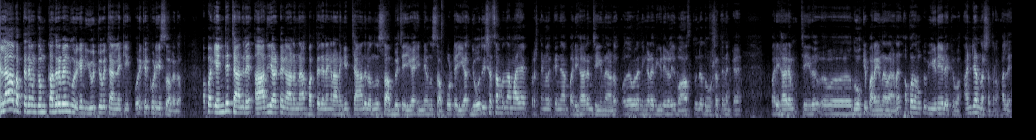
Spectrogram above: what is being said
എല്ലാ ഭക്തജനങ്ങൾക്കും കതിർവേൽ മുരുകൻ യൂട്യൂബ് ചാനലിലേക്ക് ഒരിക്കൽ കൂടി സ്വാഗതം. അപ്പോൾ എന്റെ ചാനൽ ആദ്യമായിട്ട് കാണുന്ന ഭക്തജനങ്ങളാണെങ്കിൽ ചാനൽ ഒന്ന് സബ് ചെയ്യുക എന്നെ ഒന്ന് സപ്പോർട്ട് ചെയ്യുക. ജ്യോതിഷ സംബന്ധമായ പ്രശ്നങ്ങൾക്ക് ഞാൻ പരിഹാരം ചെയ്യുന്നതാണ്. അതേപോലെ നിങ്ങളുടെ വീടുകളിൽ വാസ്തുവിന്റെ ദോഷത്തിനൊക്കെ പരിഹാരം ചെയ്ത് നോക്കി പറയുന്നതാണ്. അപ്പോൾ നമുക്ക് വീഡിയോയിലേക്ക് പോവാം. അഞ്ചാം നക്ഷത്രം അല്ലേ?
